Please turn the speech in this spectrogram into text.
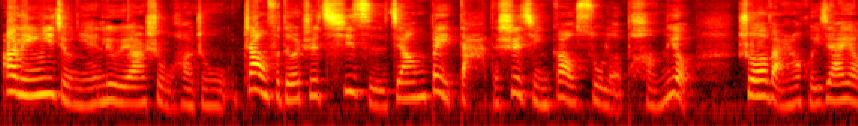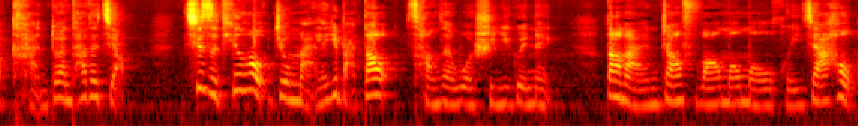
二零一九年六月二十五号中午，丈夫得知妻子将被打的事情告诉了朋友，说晚上回家要砍断他的脚。妻子听后就买了一把刀，藏在卧室衣柜内。当晚，丈夫王某某回家后，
